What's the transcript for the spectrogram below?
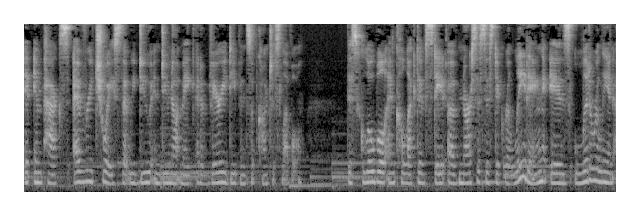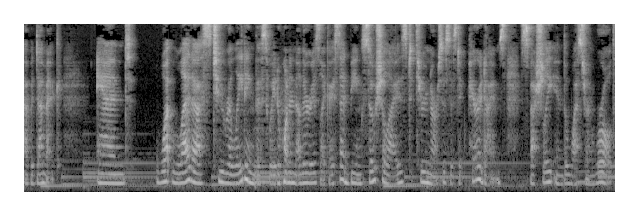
It impacts every choice that we do and do not make at a very deep and subconscious level. This global and collective state of narcissistic relating is literally an epidemic. And what led us to relating this way to one another is, like I said, being socialized through narcissistic paradigms, especially in the Western world.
